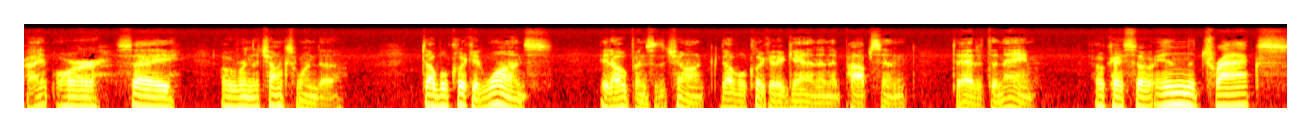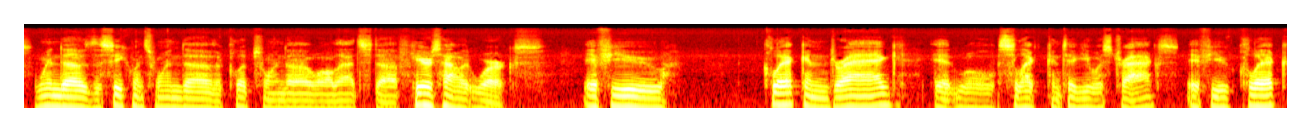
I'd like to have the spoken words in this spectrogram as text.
right? Or say over in the chunks window, double click it once it opens the chunk. Double click it again and it pops in to edit the name. Okay, so in the tracks windows, the sequence window, the clips window, all that stuff, here's how it works. If you click and drag, it will select contiguous tracks. If you click,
